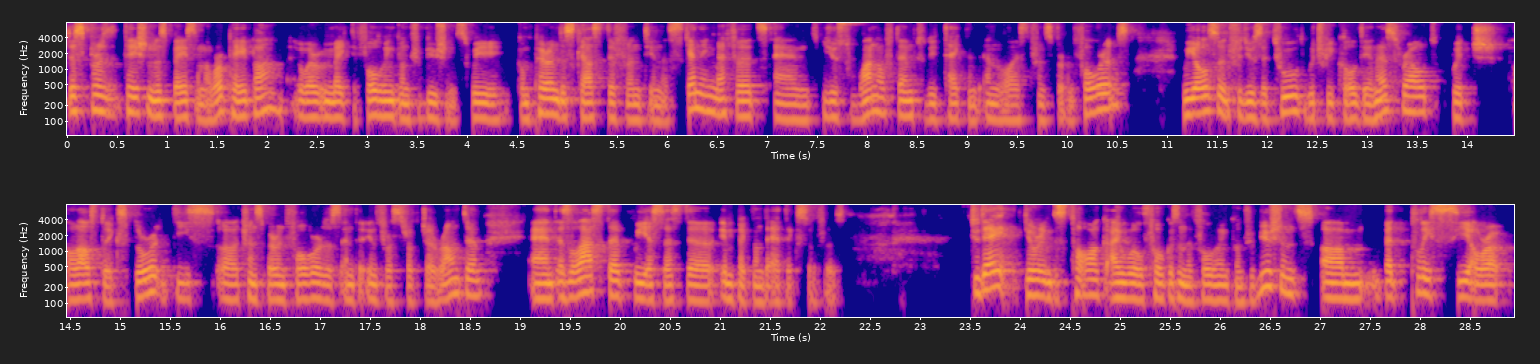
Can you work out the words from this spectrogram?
this presentation is based on our paper where we make the following contributions. We compare and discuss different DNS scanning methods and use one of them to detect and analyze transparent forwarders. We also introduce a tool which we call DNS route, which allows to explore these uh, transparent forwarders and the infrastructure around them. And as a last step, we assess the impact on the attack surface. Today, during this talk, I will focus on the following contributions, um, but please see our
